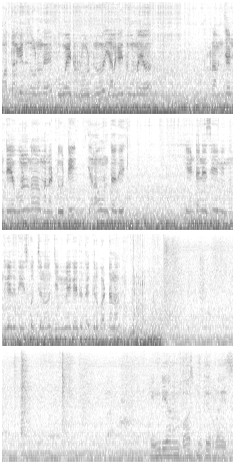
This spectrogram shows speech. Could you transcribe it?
మొత్తానికి అయితే చూడండి కువైట్ రోడ్లు ఎలాగైతే ఉన్నాయో రంజాన్ డే వన్లో మన డ్యూటీ ఎలా ఉంటుంది ఏంటనేసి మీ ముందుకైతే తీసుకొచ్చాను. జిమ్మేకైతే దగ్గర పడ్డాను. ఇండియన్ బాస్మతి రైస్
